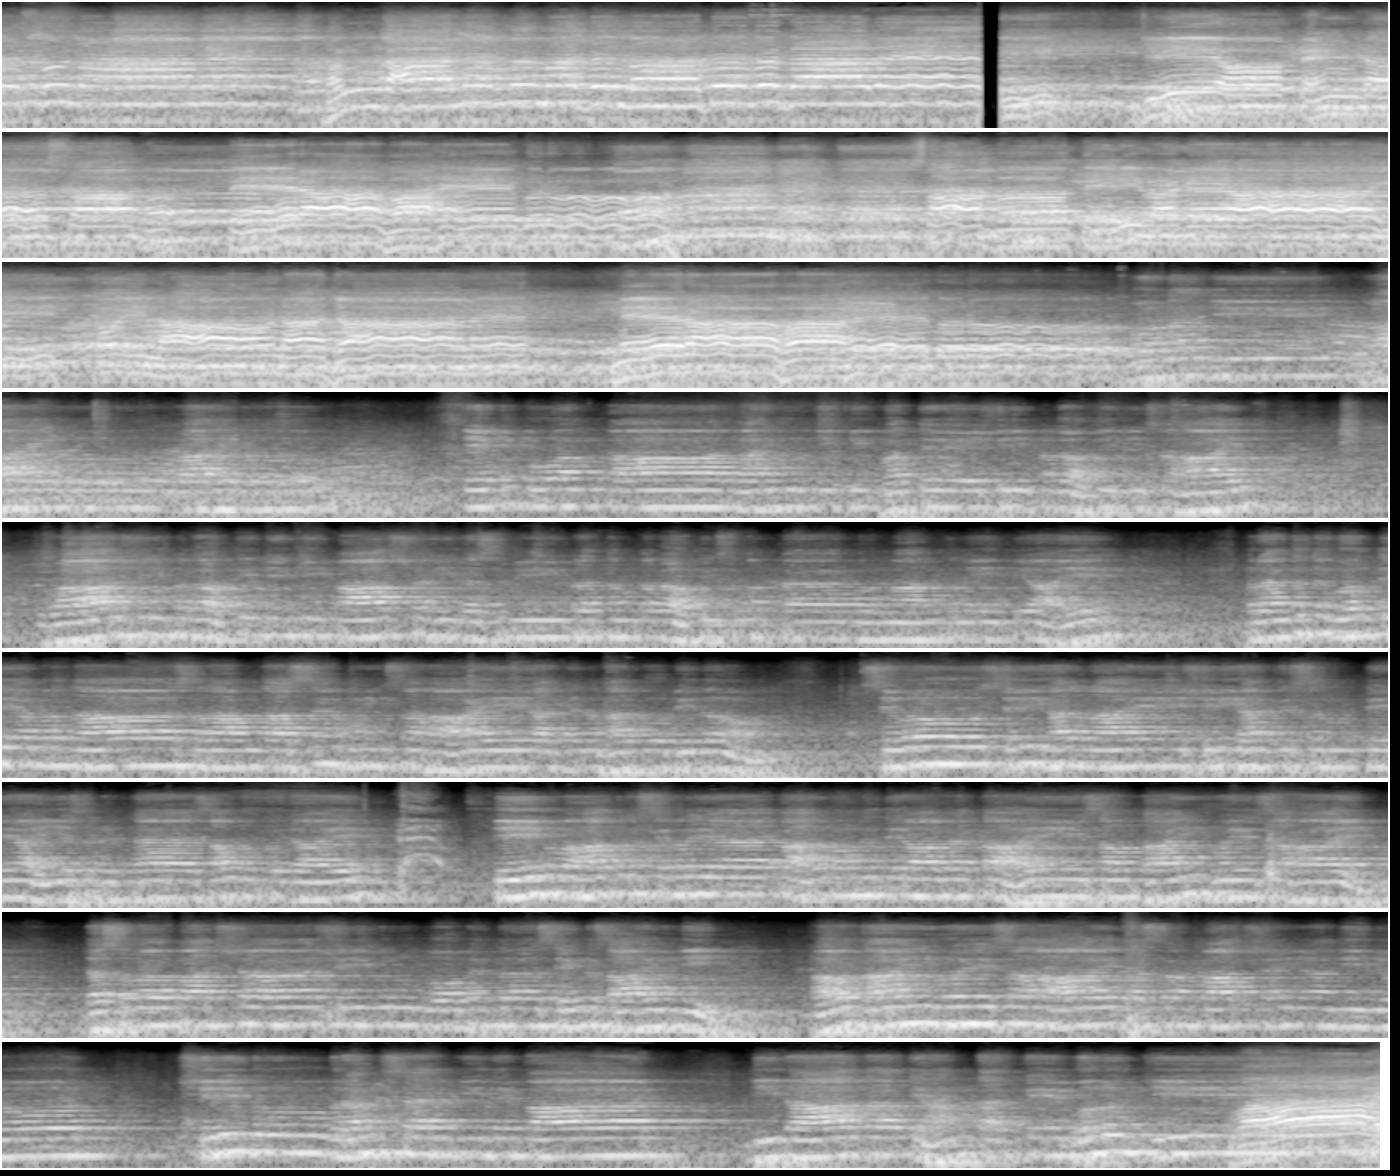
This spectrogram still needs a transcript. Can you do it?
மங்காலம் மதமாத ਵਾਰ ਜੀ ਕੀ ਪਾਤਸ਼ਾਹੀ ਦਸਵੀਂ ਪ੍ਰਥਮ ਭਗਵਤੀ ਸਮਤ ਗੁਰੂ ਨਾਨਕ ਨੇ ਧਿਆਏ। ਰੰਗਤ ਗੁਰ ਤੇ ਅਮਰਦਾਸ ਰਾਮਦਾਸੈ ਹੋਈ ਸਹਾਇ ਅਰਜਨ ਹਰ ਗੋਬਿੰਦੋ ਸਿਮਰੋ ਸ੍ਰੀ ਹਰਿ ਨਾਏ, ਸ੍ਰੀ ਹਰਿ ਕ੍ਰਿਸ਼ਨ ਤੇ ਆਈਐਸ ਡਿਠੈ ਸਭ ਨੂੰ ਜਾਏ ਤੇਗ ਬਹਾਦਰ ਸਿਮਰਿਆ ਘਰ ਮੰਗ ਤੇ ਆਵੇ ਧਾਏ, ਸਭ ਥਾਈ ਹੋਏ ਸਹਾਈ ਦਸਵਾਂ ਪਾਤਸ਼ਾਹ ਸ੍ਰੀ ਗੁਰੂ ਗੋਬਿੰਦ ਸਿੰਘ ਸਾਹਿਬ ਜੀ। ਆਵ ਹੋਏ ਸਹਾਈ ਦਸਾਂ ਪਾਤਸ਼ਾਹਾਂ ਦੀ ਜੋਤ। ਸ੍ਰੀ ਗੁਰੂ ਗ੍ਰੰਥ ਸਾਹਿਬ ਜੀ ਦੇ ਪਾਠ। ਦੀਦਾਰ ਦਾ ਧਿਆਨ ਕਰਕੇ ਬੋਲੋ ਜੀ। ਵਾਹਿਗੁਰੂ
